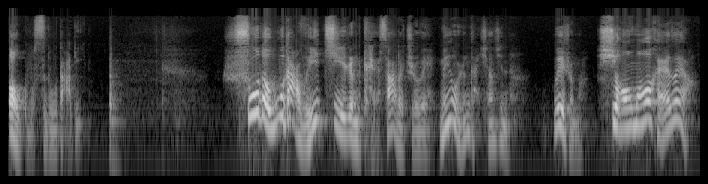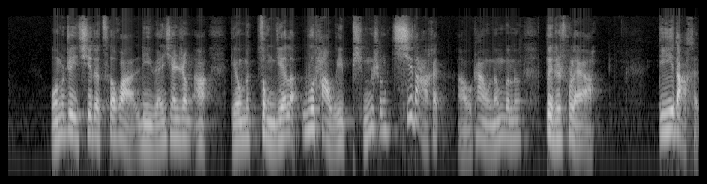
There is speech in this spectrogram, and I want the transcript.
奥古斯都大帝。说到屋大维继任凯撒的职位，没有人敢相信他。为什么？小毛孩子呀！我们这一期的策划李元先生啊，给我们总结了屋大维平生七大恨啊，我看我能不能背得出来啊？第一大恨，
